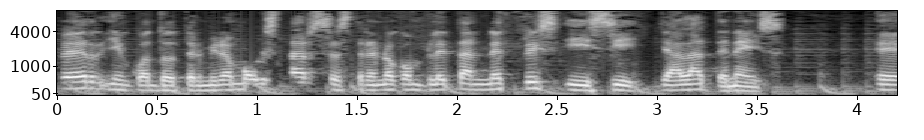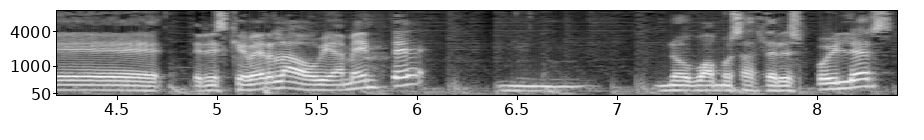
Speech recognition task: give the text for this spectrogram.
ver y en cuanto terminó Movistar se estrenó completa en Netflix y sí, ya la tenéis. Eh, tenéis que verla, obviamente. Mm, No vamos a hacer spoilers.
